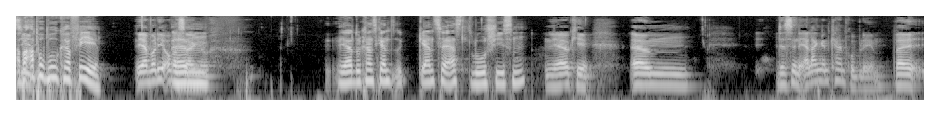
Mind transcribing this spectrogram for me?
Aber apropos Café. ja, wollte ich auch was sagen ähm, noch. Ja, du kannst gern, gern zuerst losschießen. Ja, okay. Ähm, das ist in Erlangen kein Problem, weil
